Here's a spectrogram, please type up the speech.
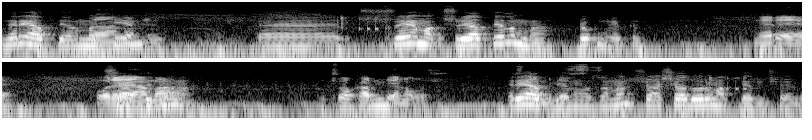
Nereye atlayalım devam bakayım. edelim. Ee, şuraya mı? Şuraya atlayalım mı? Çok mu yakın? Nereye? Oraya İşaretledim ama çok atlayan olur. Nereye Sen atlayalım bilirsin. o zaman? Şu aşağı doğru mu atlayalım şöyle?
